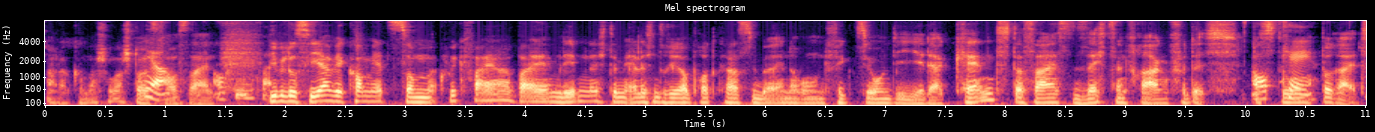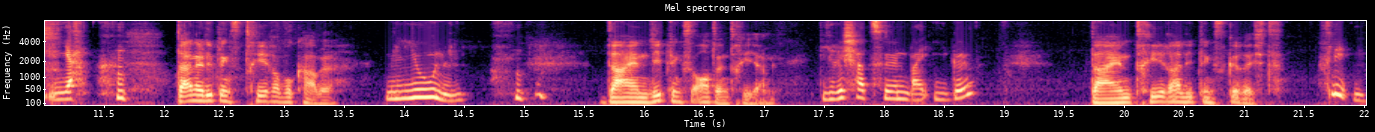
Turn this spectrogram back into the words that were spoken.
Ah, da können wir schon mal stolz ja, drauf sein. Auf jeden Fall. Liebe Lucia, wir kommen jetzt zum Quickfire beim Leben nicht, dem ehrlichen Trierer Podcast über Erinnerungen und Fiktion, die jeder kennt. Das heißt 16 Fragen für dich. Bist okay. du bereit? Ja. Deine Lieblingstrierer Vokabel? Millionen. Dein Lieblingsort in Trier? Die Richardshöhen bei Igel. Dein Trierer Lieblingsgericht? Flieten.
